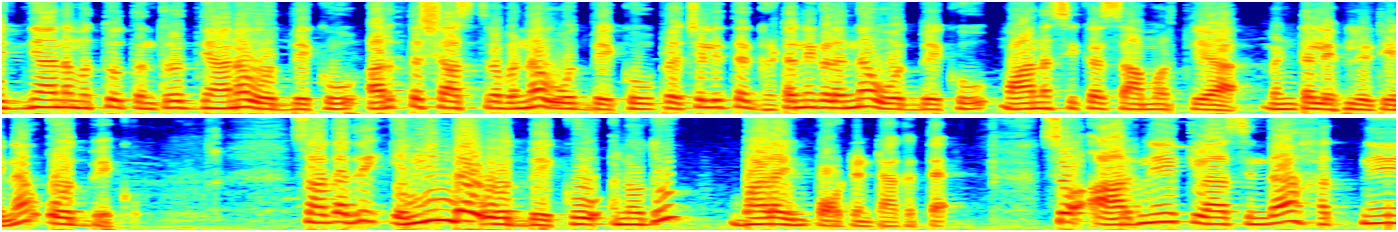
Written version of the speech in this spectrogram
ವಿಜ್ಞಾನ ಮತ್ತು ತಂತ್ರಜ್ಞಾನ ಓದಬೇಕು, ಅರ್ಥಶಾಸ್ತ್ರವನ್ನು ಓದಬೇಕು, ಪ್ರಚಲಿತ ಘಟನೆಗಳನ್ನು ಓದಬೇಕು, ಮಾನಸಿಕ ಸಾಮರ್ಥ್ಯ ಮೆಂಟಲ್ ಎಬಿಲಿಟಿಯನ್ನು ಓದಬೇಕು. ಸೊ ಹಾಗಾದರೆ ಎಲ್ಲಿಂದ ಓದಬೇಕು ಅನ್ನೋದು ಬಹಳ ಇಂಪಾರ್ಟೆಂಟ್ ಆಗುತ್ತೆ. ಸೊ ಆರನೇ ಕ್ಲಾಸಿಂದ ಹತ್ತನೇ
